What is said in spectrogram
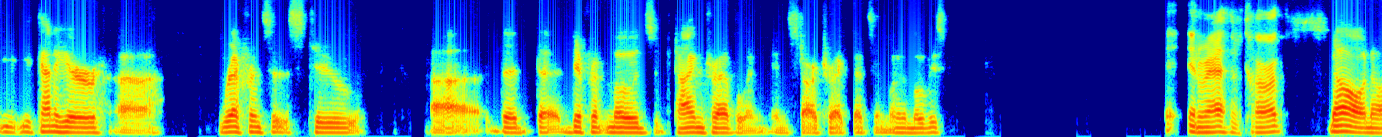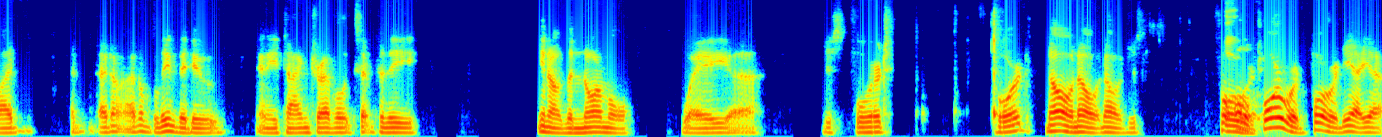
you, you kind of hear uh, references to uh, the the different modes of time travel in, in Star Trek. That's in one of the movies. In Wrath of Khan, No, no, I, I I don't I don't believe they do any time travel except for the, you know, the normal way. Uh, just forward forward? No, no, no, just Forward. Oh, forward, forward. Yeah, yeah,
